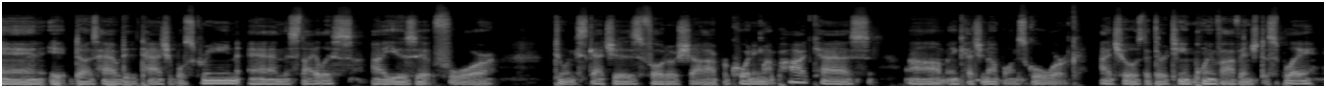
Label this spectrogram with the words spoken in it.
and it does have the detachable screen and the stylus. I use it for doing sketches, Photoshop, recording my podcasts, um, and catching up on schoolwork. I chose the 13.5 inch display,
